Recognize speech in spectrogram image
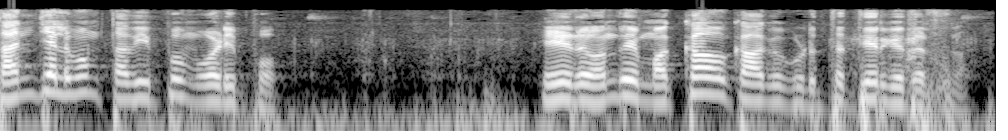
சஞ்சலமும் தவிப்பும் ஓடிப்போம். இது வந்து மக்காவுக்காக கொடுத்த தீர்க்க தரிசனம்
